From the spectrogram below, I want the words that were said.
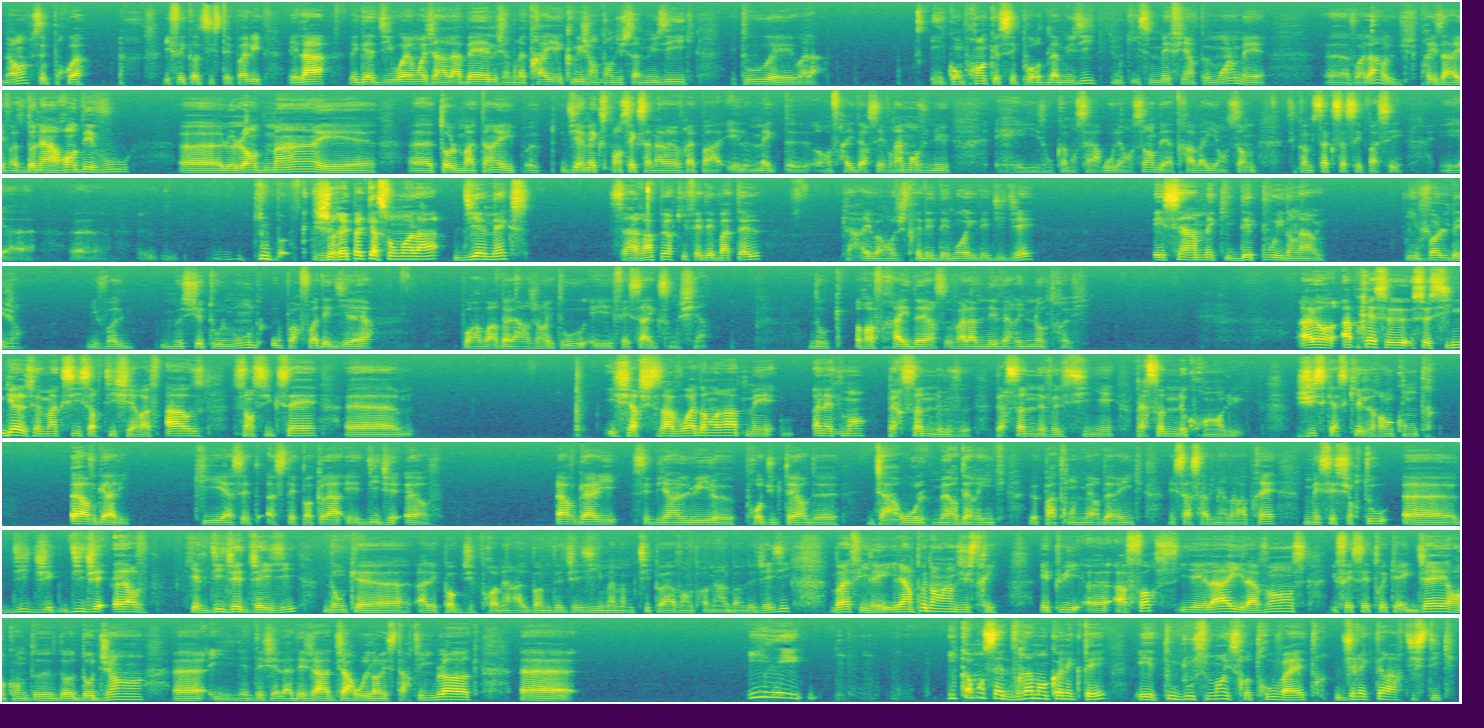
non, c'est pourquoi? Il fait comme si c'était pas lui. Et là, le gars dit, ouais, moi j'ai un label, j'aimerais travailler avec lui, j'ai entendu sa musique et tout, et voilà. il comprend que c'est pour de la musique, donc il se méfie un peu moins, mais euh, voilà. Après, ils arrivent à se donner un rendez-vous euh, le lendemain et euh, tôt le matin. Et euh, DMX pensait que ça n'arriverait pas. Et le mec de Rough Rider s'est vraiment venu et ils ont commencé à rouler ensemble et à travailler ensemble. C'est comme ça que ça s'est passé. Et je répète qu'à ce moment-là, DMX, c'est un rappeur qui fait des battles, qui arrive à enregistrer des démos avec des DJ, et c'est un mec qui dépouille dans la rue. Il vole des gens. Il vole monsieur tout le monde ou parfois des dealers pour avoir de l'argent et tout, et il fait ça avec son chien. Donc Rough Riders va l'amener vers une autre vie. Alors après ce, single, ce maxi sorti chez Rough House, sans succès, euh, il cherche sa voix dans le rap, mais honnêtement, personne ne le veut. Personne ne veut le signer, personne ne croit en lui. Jusqu'à ce qu'il rencontre Irv Gary, qui à cette, à cette époque-là est DJ Irv. Irv Gary, c'est bien lui le producteur de Ja Rule, Murder Inc., le patron de Murder Inc., et ça, ça viendra après. Mais c'est surtout euh, DJ, DJ Irv, qui est le DJ de Jay-Z, donc euh, à l'époque du premier album de Jay-Z, même un petit peu avant le premier album de Jay-Z. Bref, il est un peu dans l'industrie. Et puis, euh, à force, il est là, il avance, il fait ses trucs avec Jay, rencontre d'autres gens, euh, il, est déjà, a déjà Jarul dans les starting blocks. Euh, il commence à être vraiment connecté et tout doucement, il se retrouve à être directeur artistique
